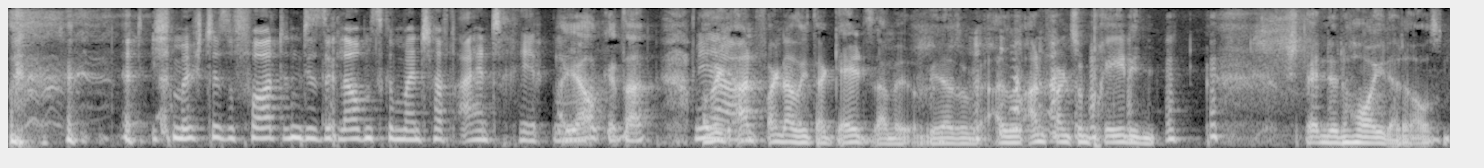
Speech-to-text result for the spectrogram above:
Ich möchte sofort in diese Glaubensgemeinschaft eintreten. Habe ich auch gedacht. Ob ja. ich anfange, dass ich da Geld sammle und wieder so, also anfangen zu predigen. Spendet Heu da draußen.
